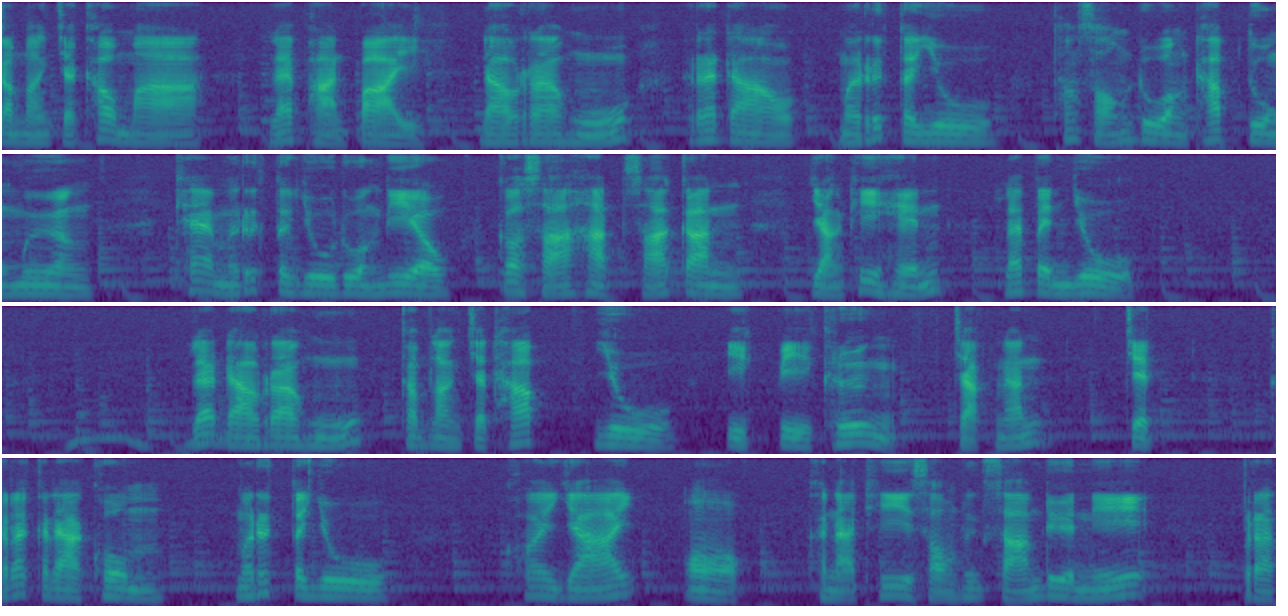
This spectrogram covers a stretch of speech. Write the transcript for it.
กำลังจะเข้ามาและผ่านไป ดาวราหู และดาวมฤตยู ทั้งสองดวงทับดวงเมือง แค่มฤตยูดวงเดียวก็สาหัสสากันอย่างที่เห็นและเป็นอยู่ และดาวราหูกำลังจะทับอยู่อีกปีครึ่ง จากนั้น 7 กรกฎาคม มฤตยู ค่อยย้ายออก ขณะที่ 2-3 เดือนนี้ ประ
